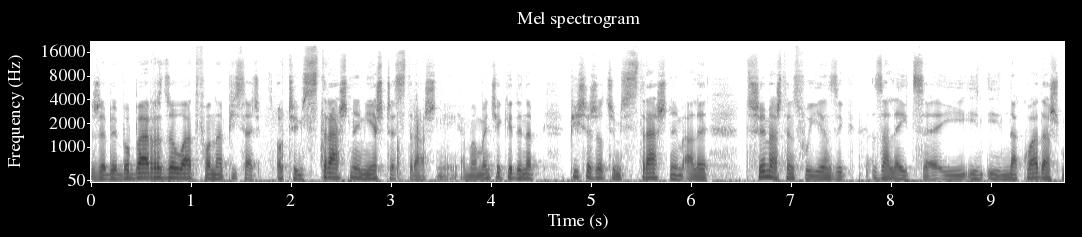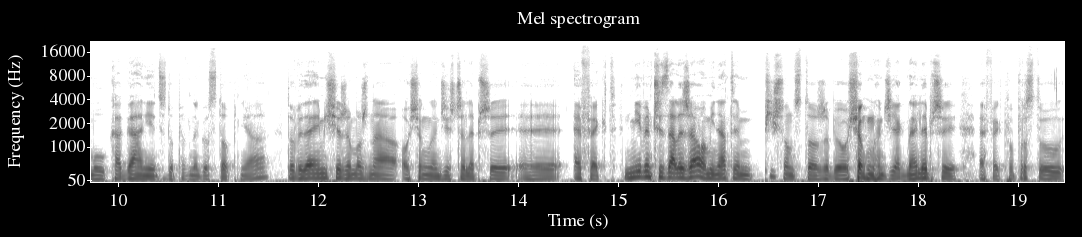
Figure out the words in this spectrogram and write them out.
żeby bo bardzo łatwo napisać o czymś strasznym jeszcze straszniej. A w momencie, kiedy piszesz o czymś strasznym, ale trzymasz ten swój język za lejce i, i, i, nakładasz mu kaganiec do pewnego stopnia, to wydaje mi się, że można osiągnąć jeszcze lepszy e, efekt. Nie wiem, czy zależało mi na tym, pisząc to, żeby osiągnąć jak najlepszy efekt. Po prostu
